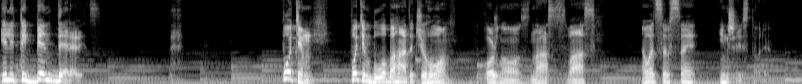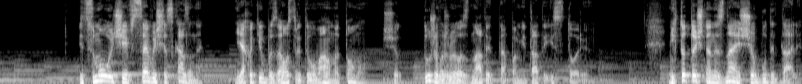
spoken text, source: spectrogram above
Или ты бендеровець? Потім, потім було багато чого кожного з нас, з вас. Але це все інша історія. Підсумовуючи все вище сказане, я хотів би загострити увагу на тому, що дуже важливо знати та пам'ятати історію. Ніхто точно не знає, що буде далі.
